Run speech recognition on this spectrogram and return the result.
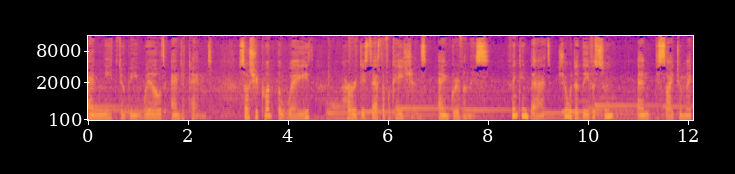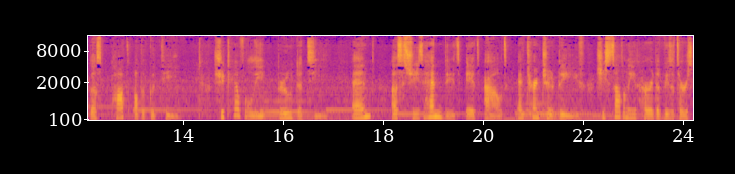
and needed to be well entertained. So she put away her dissatisfactions and grievances, thinking that she would leave soon and decide to make the pot of a good tea. She carefully brewed the tea, and as she handed it out and turned to leave, she suddenly heard the visitors'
